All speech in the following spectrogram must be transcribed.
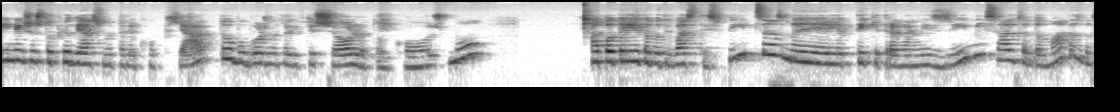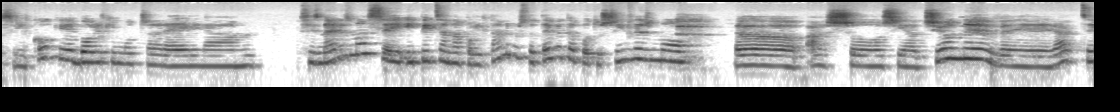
είναι ίσως το πιο διάσημο Ιταλικό πιάτο που μπορείς να το γευτείς σε όλο τον κόσμο. Αποτελείται από τη βάση της πίτσας με λεπτή και τραγανή ζύμη, σάλτσα ντομάτας, βασιλικό και μπόλικη μοτσαρέλα. Στις μέρες μας ε, η πίτσα Ναπολιτάνη προστατεύεται από το σύνδεσμο ε, Associazione Verace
